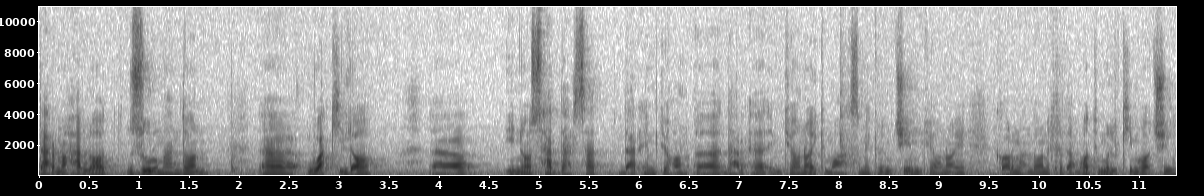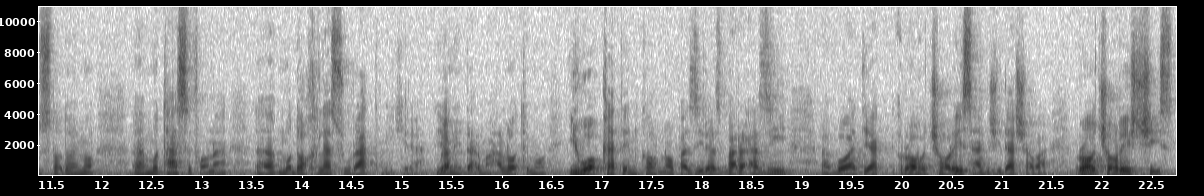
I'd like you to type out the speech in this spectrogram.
در محلات زورمندان وکیلا اینا صد درصد در امتحان در امتحانایی که ما عکس می‌کنیم چی؟ امتحانای کارمندان خدمات ملکی ما چی استادای ما متاسفانه مداخله صورت می‌گیره. بله. یعنی در محلات ما این واقعیت انکار ناپذیر است. بر ازی باید یک راه چاره سنجیده شود. راه چاره چیست؟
